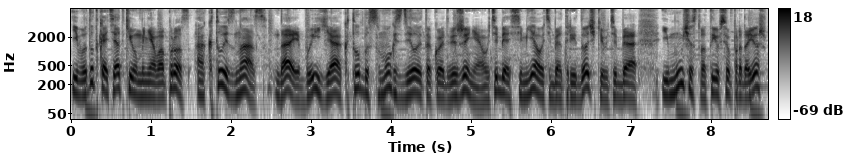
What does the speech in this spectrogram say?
И вот тут, котятки, у меня вопрос. А кто из нас, да, и вы, я, кто бы смог сделать такое движение? У тебя семья, у тебя три дочки, у тебя имущество, ты все продаешь,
